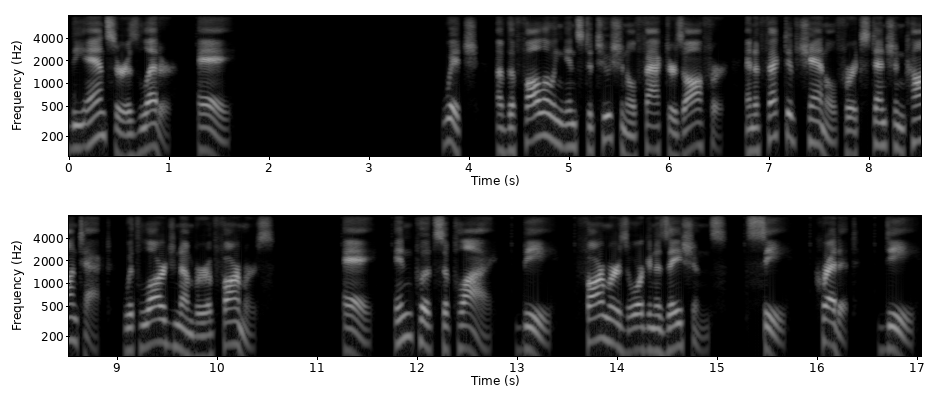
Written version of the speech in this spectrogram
The answer is letter A. Which, of the following institutional factors offer an effective channel for extension contact with large number of farmers? A. Input supply. B. Farmers organizations. C. Credit. D.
